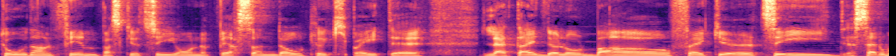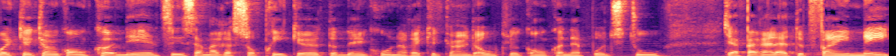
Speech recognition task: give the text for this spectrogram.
tôt dans le film parce que tu sais, on a personne d'autre qui peut être la tête de l'autre bord. Fait que tu sais, ça doit être quelqu'un qu'on connaît. Tu sais, ça m'aurait surpris que tout d'un coup on aurait quelqu'un d'autre qu'on connaît pas du tout qui apparaît à la toute fin, mais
